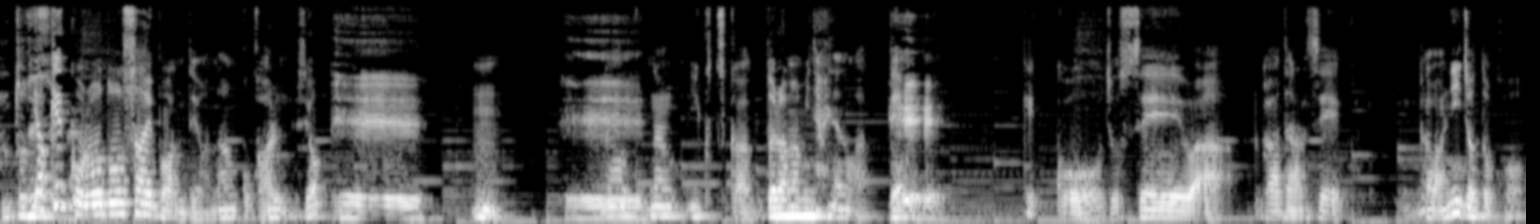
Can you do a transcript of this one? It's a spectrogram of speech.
本当ですねいや、結構労働裁判では何個かあるんですよ。へえ。うん。へえ。いくつかドラマみたいなのがあっへて、え。結構女性は、が男性側にちょっとこ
